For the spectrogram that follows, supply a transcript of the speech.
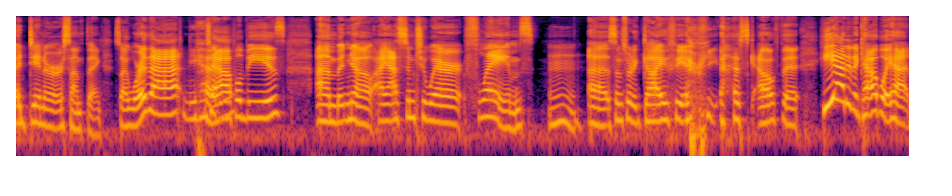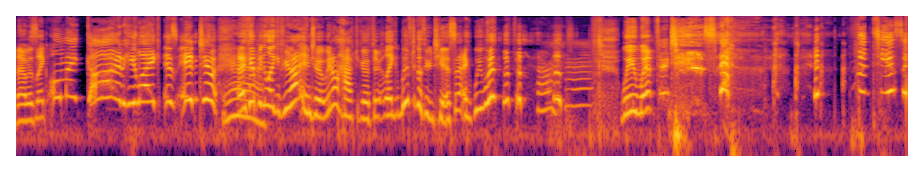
a dinner or something. So I wore that to Yeah. Applebee's. Um, but no, I asked him to wear flames, uh, some sort of Guy Fieri esque outfit. He added a cowboy hat, and I was like, "Oh my god, he like is into it." And I kept being like, "If you're not into it, we don't have to go through. Like, we have to go through TSA. We went, we went through TSA." the TSA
